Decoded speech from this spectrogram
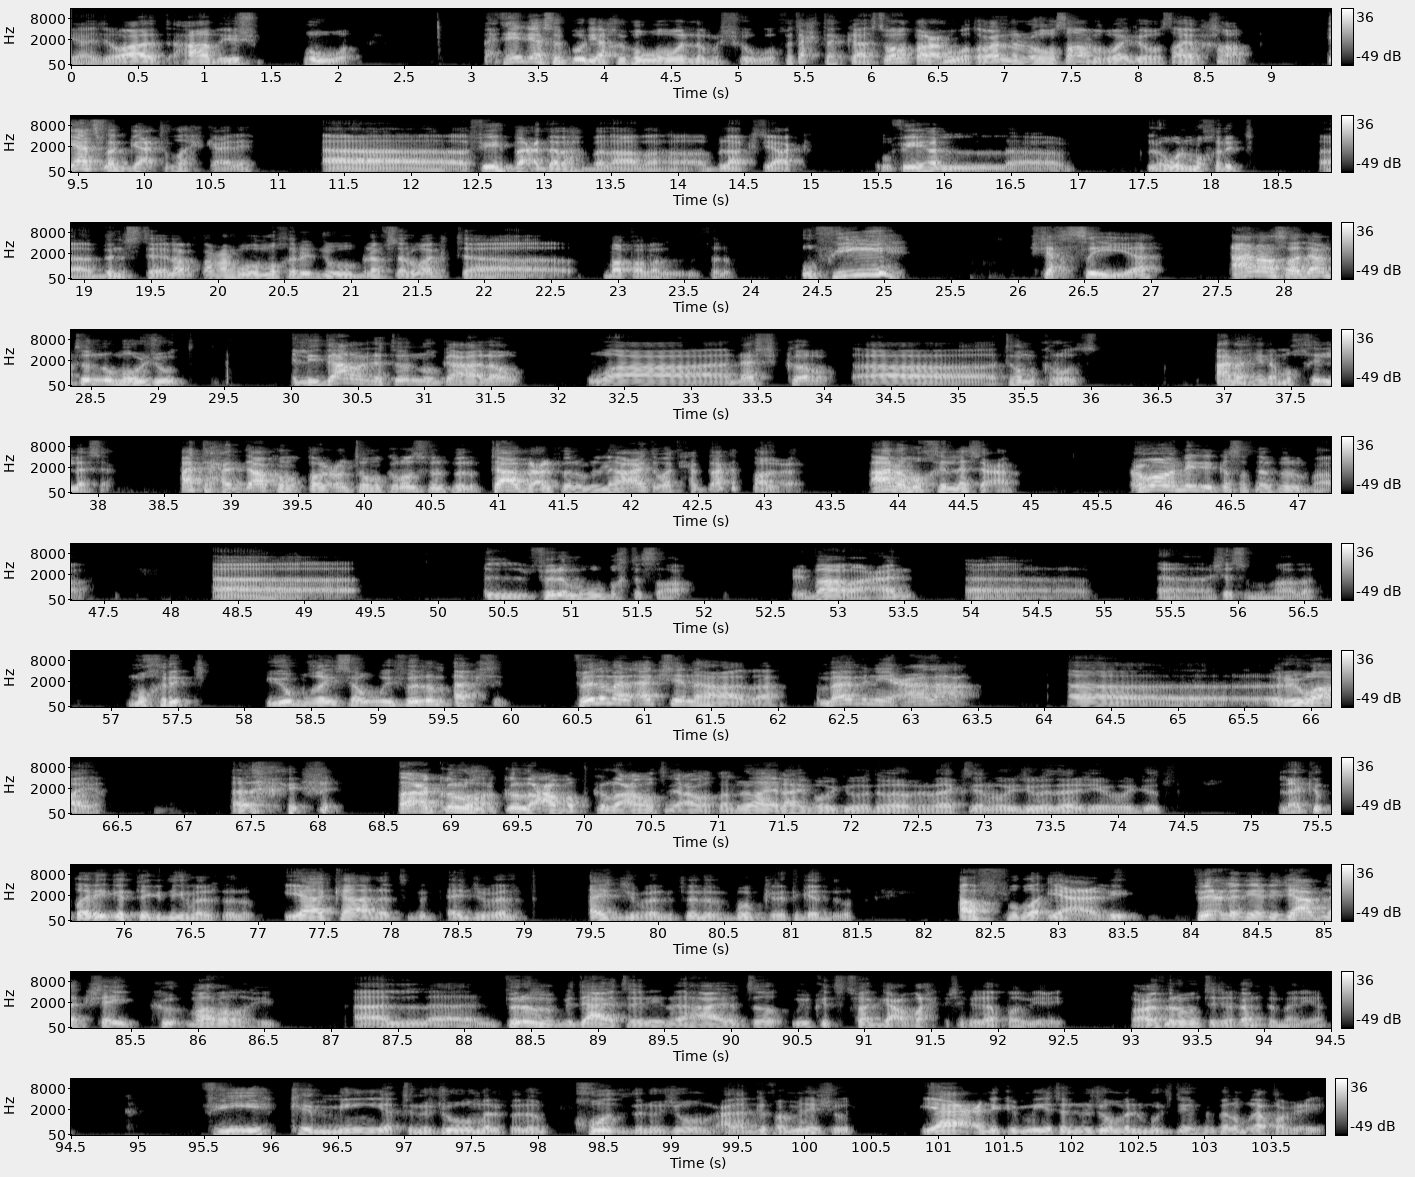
يا جواد هذا يشبه هو. بعدين جالس أقول يا أخي هو ولا مش هو؟ فتحت ال cast والله طلع هو طبعا لأنه هو صابغ وجهه وصاير خال. يا تفقعت ضحك عليه. آه فيه بعد الأهبل هذا بلاك جاك وفيه ال- اللي هو المخرج آه بن ستيلر. طبعا هو مخرج وبنفس الوقت آه بطل الفيلم. وفيه شخصية أنا صدمت إنه موجود لدرجة إنه قالوا ونشكر آه توم كروز. أنا هنا مخي لسع أتحداكم تطلعون توم كروز في الفيلم. تابع الفيلم لنهايته وأتحداك تطلعه. أنا مخي لسع أنا. عموما نجي قصة الفيلم هذا. آه الفيلم هو باختصار عبارة عن آه آه شو اسمه هذا؟ مخرج يبغى يسوي فيلم أكشن. فيلم الأكشن هذا مبني على آه رواية. طبعا كله كله عبط كله عبط في عبط. الرواية لا هي موجودة ولا في الاكشن موجود ولا شيء موجود. لكن طريقة تقديم الفيلم يا كانت من أجمل أجمل فيلم ممكن تقدمه. أفضل يعني فعلا يعني جاب لك شيء مرة رهيب. الفيلم بدايته لنهايته يمكن تتفقع ضحك بشكل غير طبيعي. طبعا الفيلم منتج 2008 فيه كمية نجوم الفيلم. خذ نجوم على قفا من يشوت. يعني كمية النجوم الموجودين في الفيلم غير طبيعية.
